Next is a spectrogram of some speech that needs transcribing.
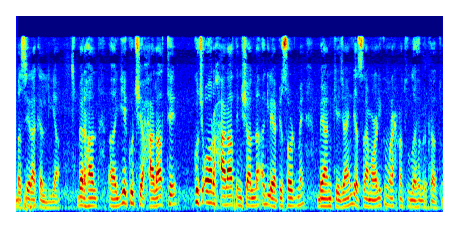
بسیرا کر لیا۔ بہرحال یہ کچھ حالات تھے۔ کچھ اور حالات انشاءاللہ اگلے ایپیسوڈ میں بیان کیے جائیں گے۔ السلام علیکم ورحمۃ اللہ وبرکاتہ۔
